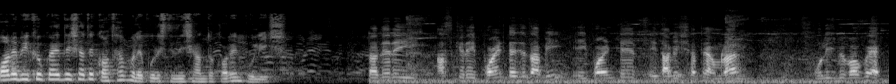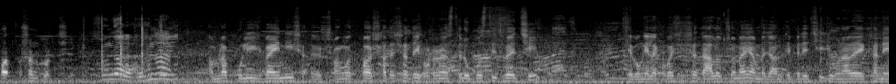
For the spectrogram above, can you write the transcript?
পরে বিক্ষোভকারীদের সাথে কথা বলে পরিস্থিতি শান্ত করেন পুলিশ। তাদের এই আজকের এই পয়েন্টে যে দাবি এই পয়েন্টের এই দাবির সাথে আমরা পুলিশ বিভাগও একমত পোষণ করছি। আমরা পুলিশ বাহিনী সংবাদ পাওয়ার সাথে সাথে ঘটনাস্থলে উপস্থিত হয়েছি এবং এলাকাবাসীর সাথে আলোচনায় আমরা জানতে পেরেছি যে ওনারা এখানে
